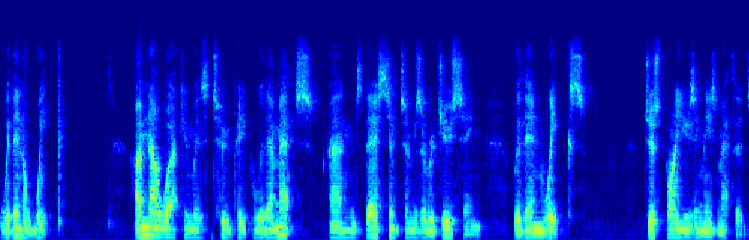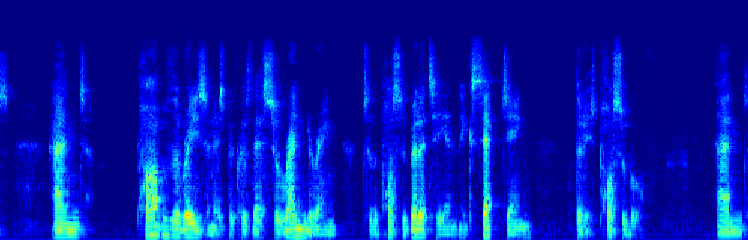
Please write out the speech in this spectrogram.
within a week. I'm now working with two people with MS, and their symptoms are reducing within weeks just by using these methods. And part of the reason is because they're surrendering to the possibility and accepting that it's possible. And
